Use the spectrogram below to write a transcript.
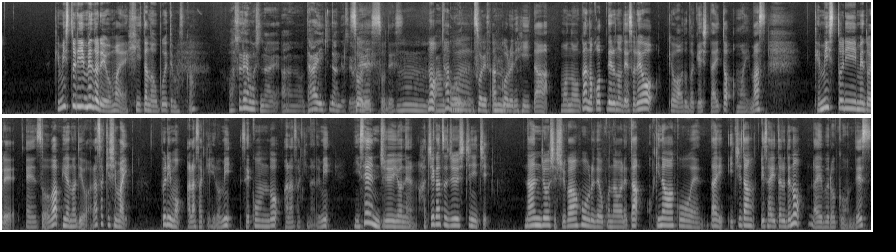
ケミストリーメドレーを前弾いたの覚えてますか、う忘れもしないあの第一弾ですよね。そうですそうです。うん。の多分そうです。うん。アンコールに弾いたものが残ってるので、それを今日はお届けしたいと思います。ケミストリーメドレー演奏はピアノデュオ荒崎姉妹。プリモ荒崎ひろみセコンド荒崎なるみ2014年8月17日。南城市シュガーホールで行われた沖縄公演第1弾リサイタルでのライブ録音です。「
